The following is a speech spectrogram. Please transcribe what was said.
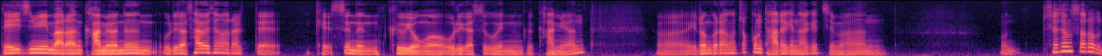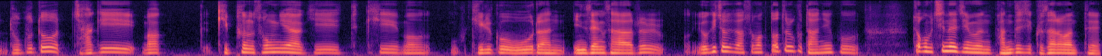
데이지님이 말한 가면은 우리가 사회생활할 때 이렇게 쓰는 그 용어 우리가 쓰고 있는 그 가면 어, 이런 거랑은 조금 다르긴 하겠지만 어, 세상 사람 누구도 자기 막 깊은 속 이야기 특히 뭐 길고 우울한 인생사를 여기저기 가서 막 떠들고 다니고 조금 친해지면 반드시 그 사람한테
